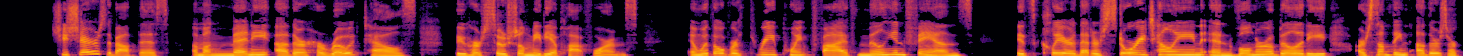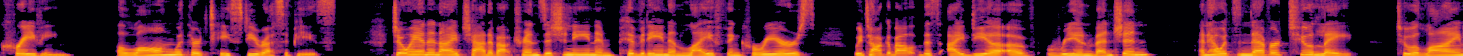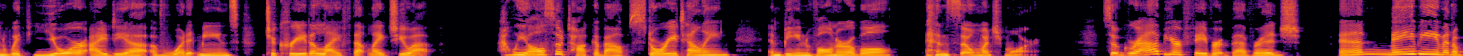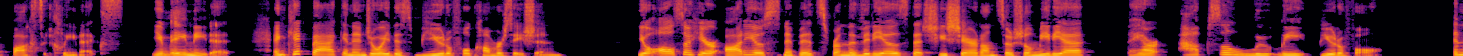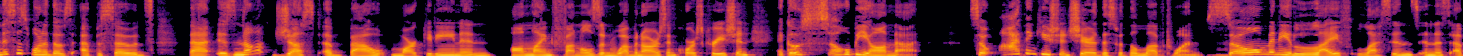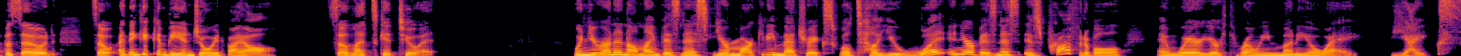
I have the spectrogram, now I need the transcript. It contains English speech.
She shares about this among many other heroic tales through her social media platforms. And with over 3.5 million fans, it's clear that her storytelling and vulnerability are something others are craving, along with her tasty recipes. Joanne and I chat about transitioning and pivoting in life and careers. We talk about this idea of reinvention and how it's never too late to align with your idea of what it means to create a life that lights you up. And we also talk about storytelling and being vulnerable and so much more. So grab your favorite beverage and maybe even a box of Kleenex. You may need it and kick back and enjoy this beautiful conversation. You'll also hear audio snippets from the videos that she shared on social media. They are absolutely beautiful. And this is one of those episodes that is not just about marketing and online funnels and webinars and course creation. It goes so beyond that. So I think you should share this with a loved one. So many life lessons in this episode. So I think it can be enjoyed by all. So let's get to it. When you run an online business, your marketing metrics will tell you what in your business is profitable and where you're throwing money away. Yikes.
